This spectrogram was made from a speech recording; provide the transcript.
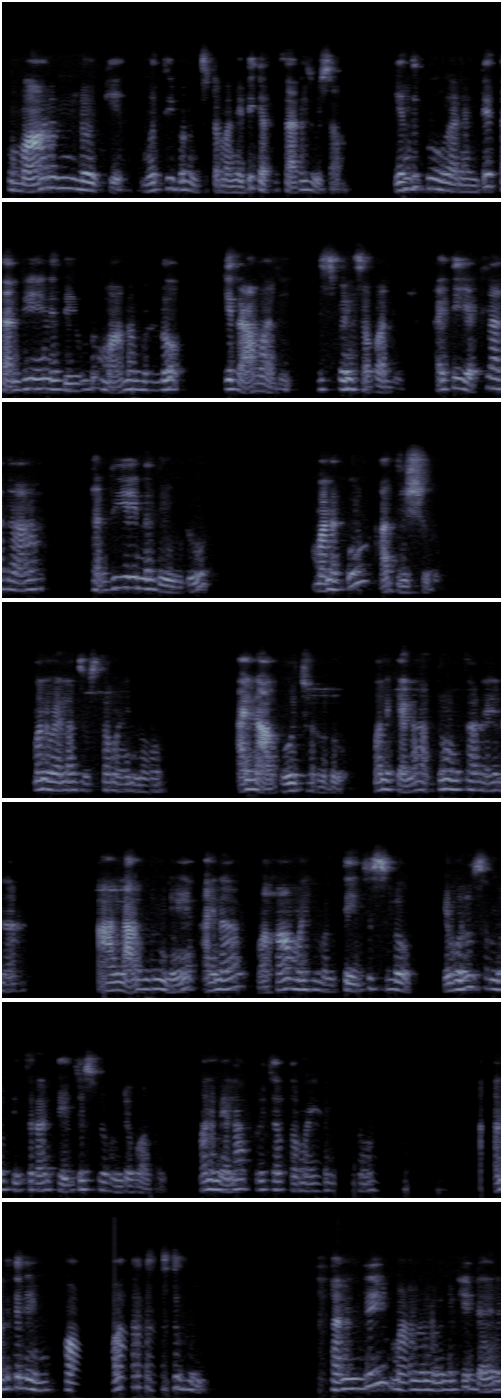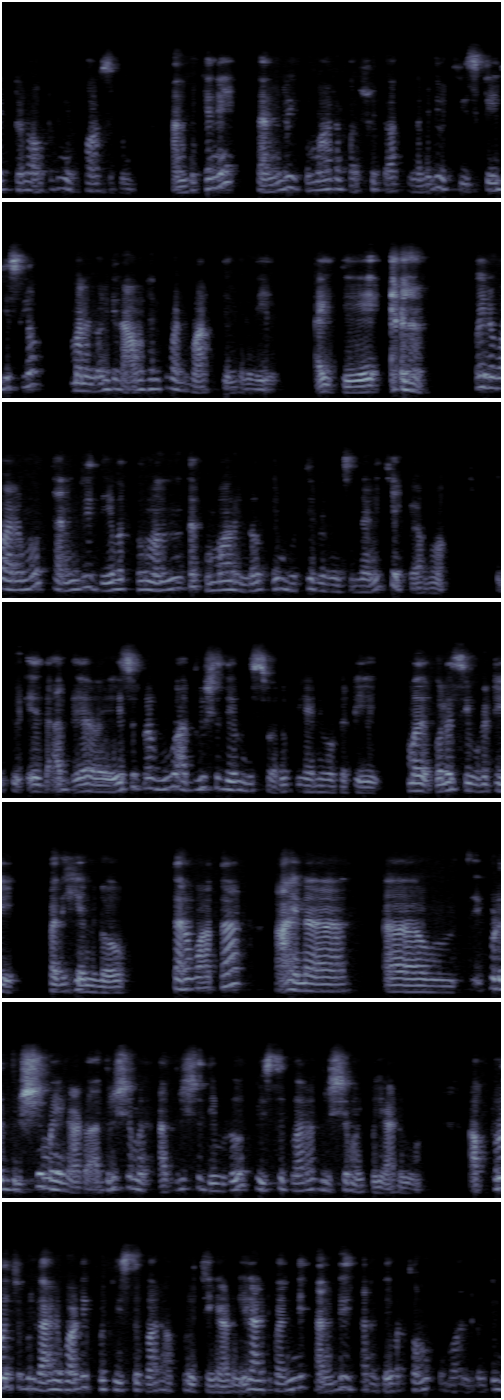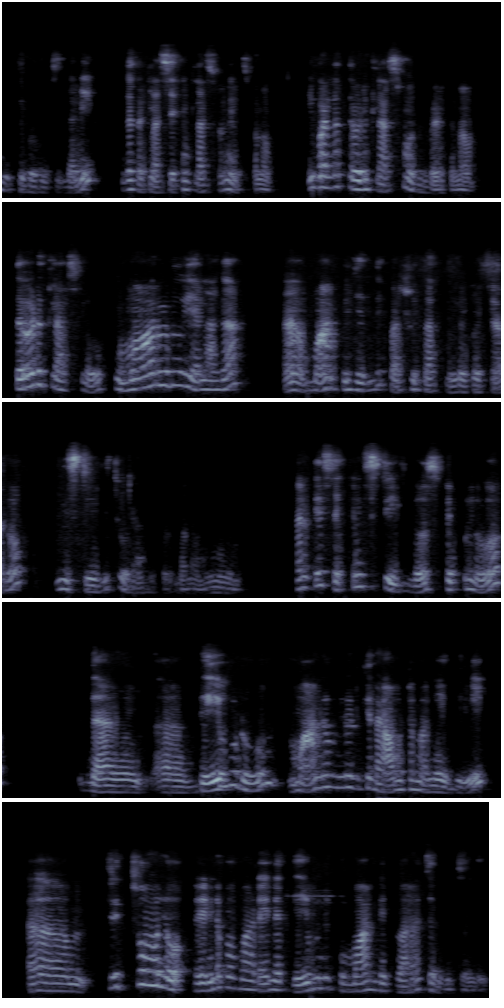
కుమారునిలోకి ముద్దిభవించటం అనేది గతసారి చూసాం. ఎందుకు అని అంటే తండ్రి అయిన దేవుడు మానవుల్లోకి రావాలి. డిస్పెన్స్ అవ్వాలి. అయితే ఎట్లాగా తండ్రి అయిన దేవుడు మనకు అదృశ్యుడు. మనం ఎలా చూస్తాం ఆయన ఆయన అగోచరుడు మనకి ఎలా అర్థం అవుతాడు ఆయన? ఆ లాగునే ఆయన మహామహిమ తేజస్సులో ఎవరు సమర్పించడానికి తేజస్సులో ఉండేవాడు. మనం ఎలా అప్రోచ్ అందుకని ఇంపాసిబుల్ తండ్రి మనలోనికి డైరెక్ట్ అవటం ఇంపాసిబుల్ అందుకనే తండ్రి కుమార పరిశుద్ధాత్మ అనేది త్రీ స్టేజెస్లో మనలోనికి రావడానికి వాళ్ళు మార్పు చెందినది అయితే పోయిన వారము తండ్రి దేవత్వం అంతా కుమారుల్లోకి మృతి చెప్పాము. యేసు ప్రభు అదృశ్య దేవుని స్వరూపి అని ఒకటి మ- కొలసి ఒకటి పదిహేనులో. తర్వాత ఆయన ఆ ఇప్పుడు దృశ్యమైనాడు. అదృశ్యం అదృశ్య దేవుడు క్రీస్తు ద్వారా దృశ్యమైపోయాడు. అప్రోచబుల్ కాని వాడు ఇప్పుడు క్రీస్తు ద్వారా అప్రోచ్ అయ్యాడు. ఇలాంటివన్నీ తండ్రి తన దేవత్వం కుమారుడికి ముక్తి భవించిందని గత క్లాస్ సెకండ్ క్లాస్లో నేర్చుకున్నాం. ఇవాళ థర్డ్ క్లాస్ మొదలు పెడుతున్నాం. థర్డ్ క్లాస్లో కుమారుడు ఎలాగా మార్పు చెంది పరిశుద్ధాత్మలోకి వచ్చాడో ఈ స్టేజ్ చూడాలి ఇప్పుడు మనము. అంటే సెకండ్ స్టేజ్లో స్టెప్లో దేవుడు మానవుడికి రావటం అనేది ఆ త్రిత్వములో రెండవ వాడైన దేవుని కుమారుని ద్వారా జరుగుతుంది.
